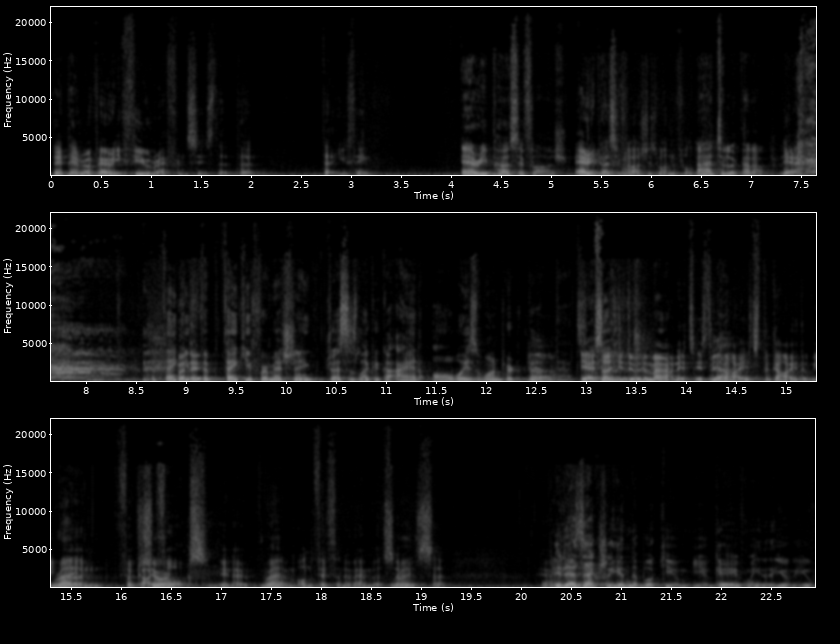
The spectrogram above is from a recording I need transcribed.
There, there, are very few references that that that you think. Airy persiflage. Airy persiflage is wonderful. I had to look that up. Yeah. But thank but you, the, thank you for mentioning dresses like a guy. I had always wondered about yeah. that. Yeah, it's nothing to do with the man. It's, it's the yeah. guy. It's the guy that we right. burn for Guy sure. Fawkes. You know, right. um, on the fifth of November. So right. it's. Uh, yeah. It is actually in the book you, you gave me, you, you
